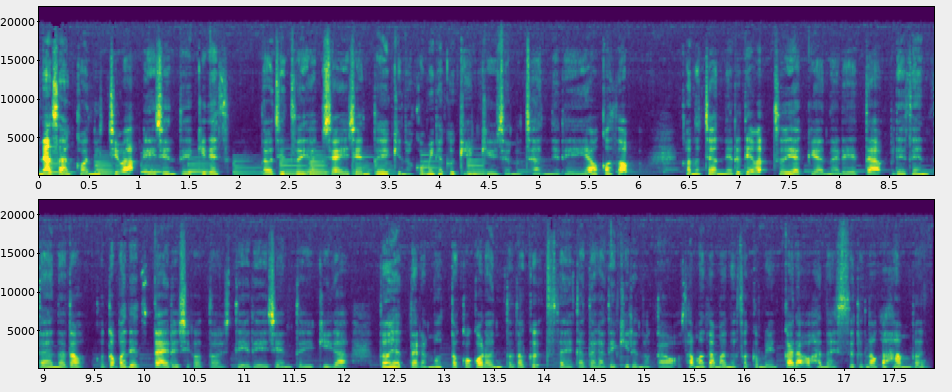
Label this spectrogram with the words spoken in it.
皆さんこんにちは。エージェントゆきです。同時通訳者エージェントゆきのコミュ力研究所のチャンネルへようこそ。このチャンネルでは通訳やナレータープレゼンターなど言葉で伝える仕事をしているエージェントゆきがどうやったらもっと心に届く伝え方ができるのかを様々な側面からお話しするのが半分。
